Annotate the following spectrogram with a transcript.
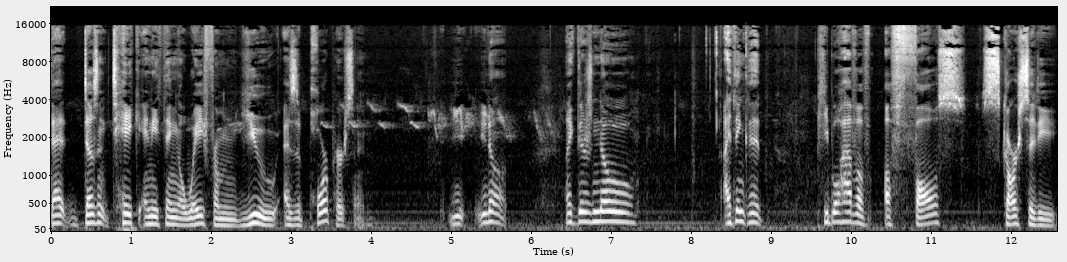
that doesn't take anything away from you as a poor person you you know like there's no I think that people have a a false scarcity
